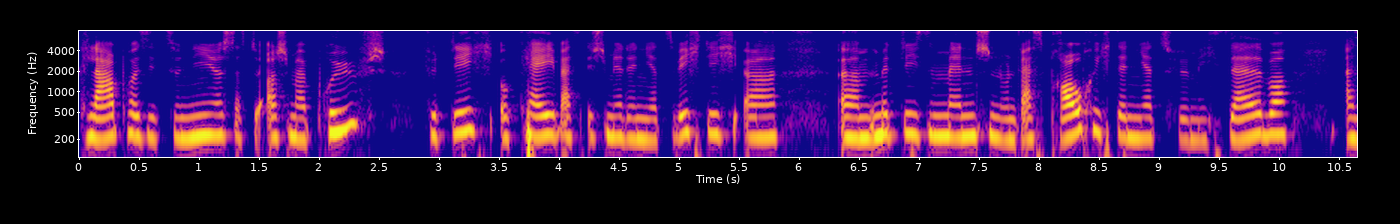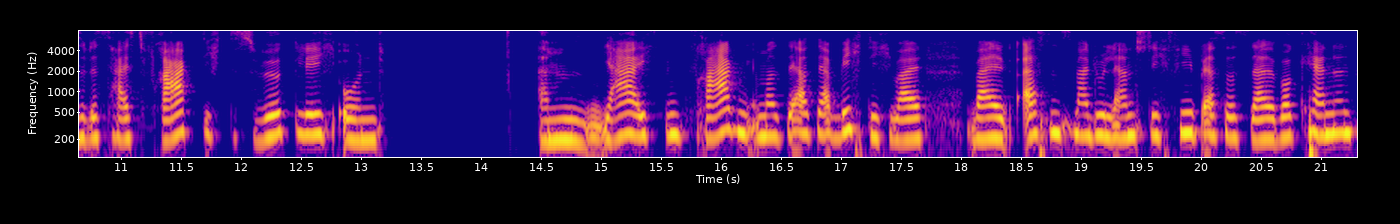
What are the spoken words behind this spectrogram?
klar positionierst, dass du erstmal prüfst, für dich, okay, was ist mir denn jetzt wichtig äh, äh, mit diesem Menschen und was brauche ich denn jetzt für mich selber? Also das heißt, frag dich das wirklich und ähm, ja, ich finde Fragen immer sehr, sehr wichtig, weil, weil erstens mal, du lernst dich viel besser selber kennen,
